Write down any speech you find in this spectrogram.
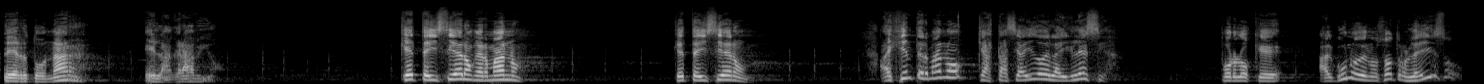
perdonar el agravio. ¿Qué te hicieron, hermano? ¿Qué te hicieron? Hay gente, hermano, que hasta se ha ido de la iglesia por lo que alguno de nosotros le hizo.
